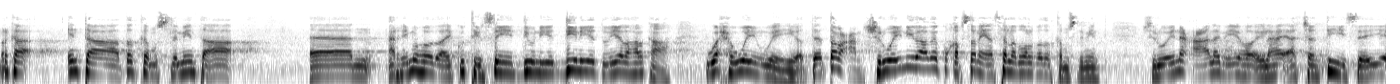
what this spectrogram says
marka intaa dadka muslimiinta ah arrimahoodu ay ku tiirsan yihiin diin iyo dunyada halkaa wax weyn weeye dee dabcan shirweynibaabay ku qabsanayaan sanad walba dadka muslimiinta. Shirweyne caalamiyahoo ilaahay ajantihiisa iyo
